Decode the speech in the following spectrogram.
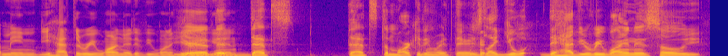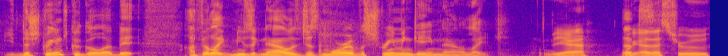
I mean, you have to rewind it if you want to hear yeah. it again. That, that's that's the marketing right there. It's like you they have you rewind it so the streams could go up. It. I feel like music now is just more of a streaming game now. Like Yeah, Well, yeah, That's- that's true.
